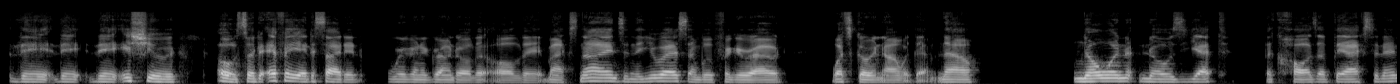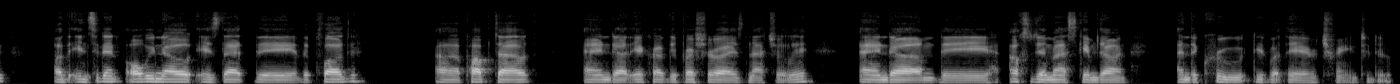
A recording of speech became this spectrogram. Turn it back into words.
the the the issue. Oh, so the FAA decided we're going to ground all the all the Max nines in the U.S. and we'll figure out what's going on with them. Now, no one knows yet the cause of the accident or the incident. All we know is that the the plug uh, popped out and uh, the aircraft depressurized naturally, and um, the oxygen mask came down, and the crew did what they're trained to do.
